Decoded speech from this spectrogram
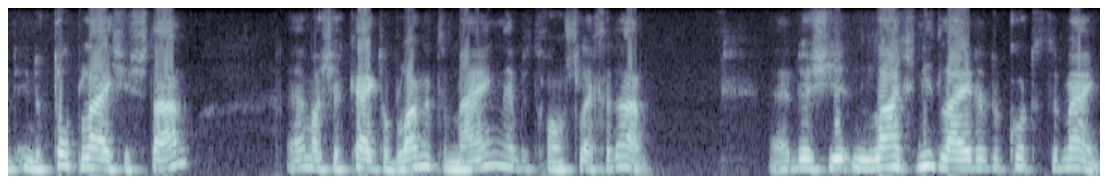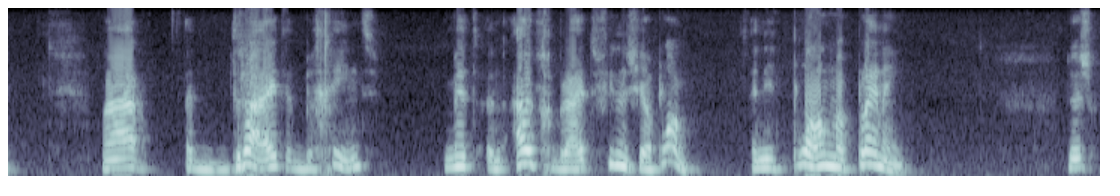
in de toplijstjes staan. maar als je kijkt op lange termijn, hebben ze het gewoon slecht gedaan. dus je laat je niet leiden door de korte termijn. Maar het draait, het begint met een uitgebreid financieel plan. En niet plan, maar planning. Dus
